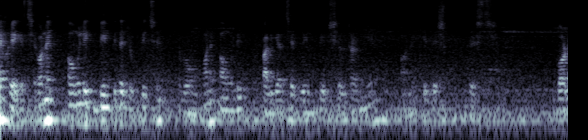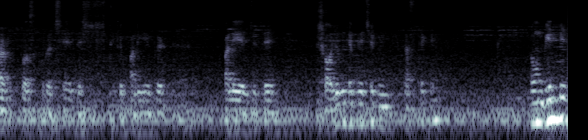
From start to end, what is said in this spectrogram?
এক হয়ে গেছে। অনেক আওয়ামী লীগ বিএনপিতে যোগ দিচ্ছে এবং অনেক আওয়ামী লীগ পালিয়ে আছে বিএনপির শেল্টার নিয়ে। অনেকে দেশ দেশ বর্ডার ক্রস করেছে, দেশ থেকে পালিয়ে পালিয়ে যেতে সহযোগিতা পেয়েছে বিএনপির কাছ থেকে। এবং বিএনপির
